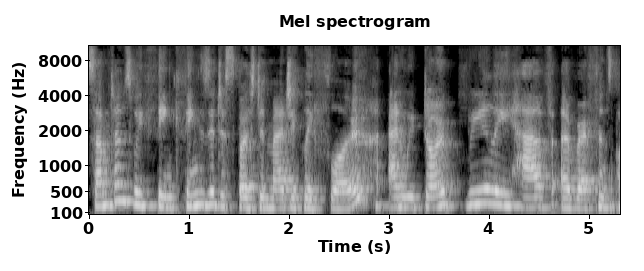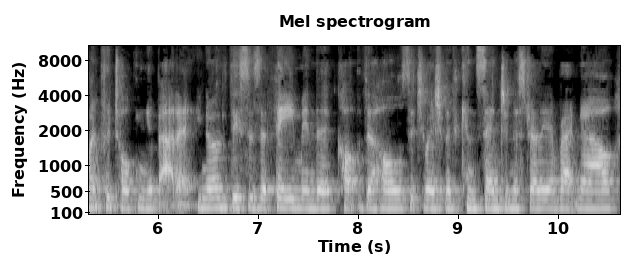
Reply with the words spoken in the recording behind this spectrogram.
sometimes we think things are just supposed to magically flow and we don't really have a reference point for talking about it. You know, this is a theme in the, the whole situation with consent in Australia right now.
